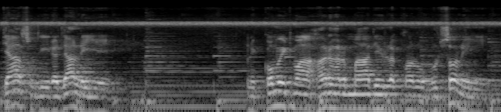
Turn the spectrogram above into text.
ત્યાં સુધી રજા લઈએ અને કોમેન્ટમાં હર હર મહાદેવ લખવાનું ભૂલશો નહીં.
